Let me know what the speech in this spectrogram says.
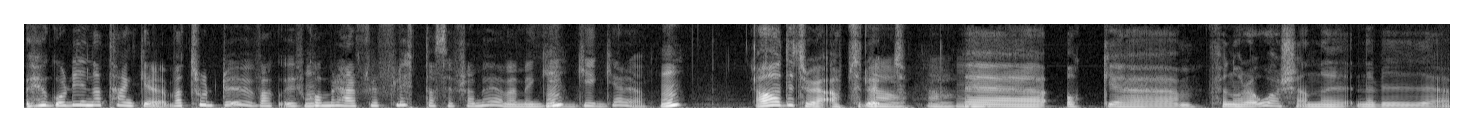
hur går dina tankar? Vad tror du? Vad, hur mm. kommer det här förflytta sig framöver med gig mm. giggare? Mm. Ja det tror jag absolut. Ja, ja. Eh, och eh, för några år sedan när, när vi eh,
